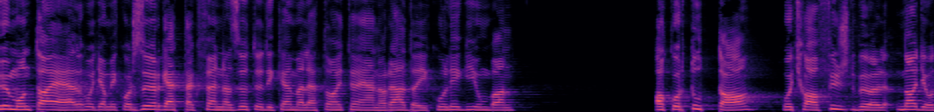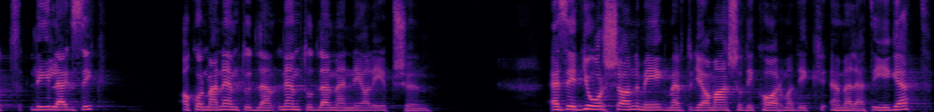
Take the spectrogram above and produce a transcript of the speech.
ő mondta el, hogy amikor zörgettek fenn az ötödik emelet ajtaján a rádai kollégiumban, akkor tudta, hogy ha a füstből nagyot lélegzik, akkor már nem tud, le, nem tud lemenni a lépcsőn. Ezért gyorsan még, mert ugye a második, harmadik emelet égett,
